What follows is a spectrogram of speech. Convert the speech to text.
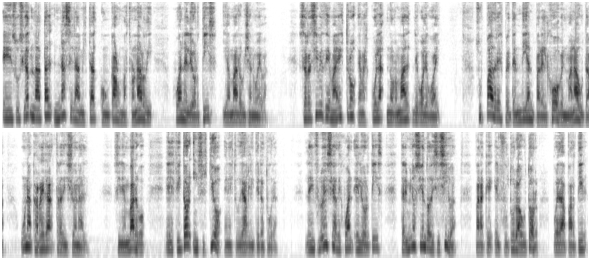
En su ciudad natal nace la amistad con Carlos Mastronardi, Juan L. Ortiz y Amaro Villanueva. Se recibe de maestro en la Escuela Normal de Gualeguay. Sus padres pretendían para el joven Manauta una carrera tradicional. Sin embargo, el escritor insistió en estudiar literatura. La influencia de Juan L. Ortiz terminó siendo decisiva para que el futuro autor pueda partir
